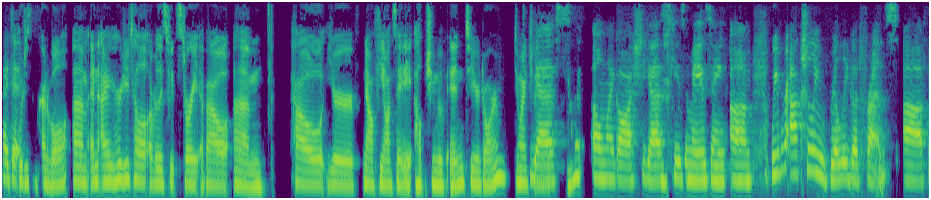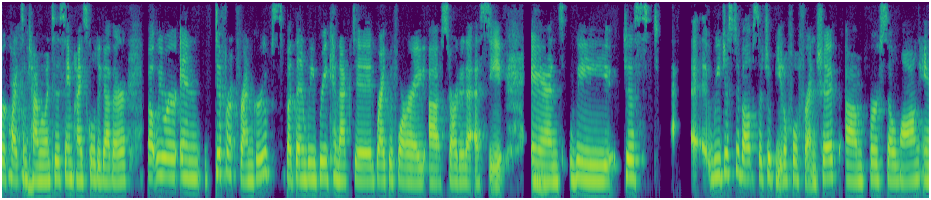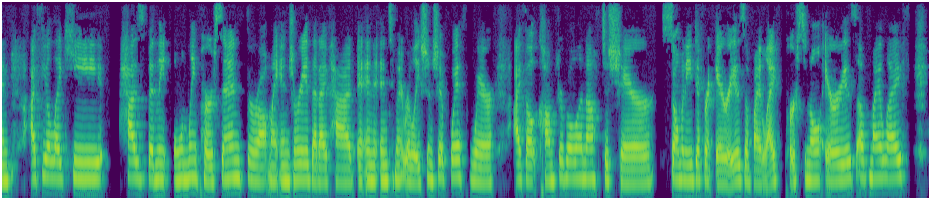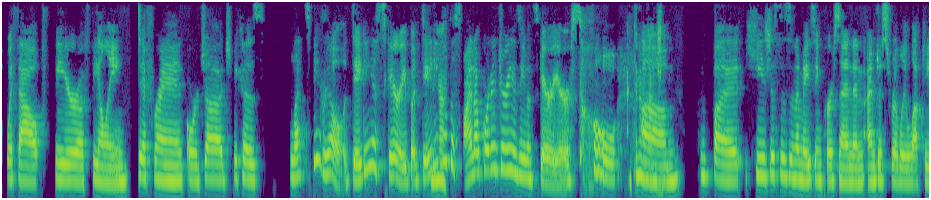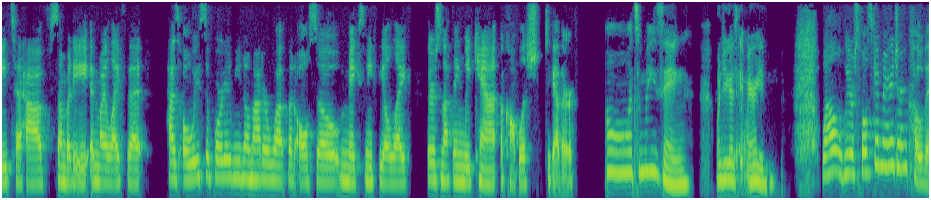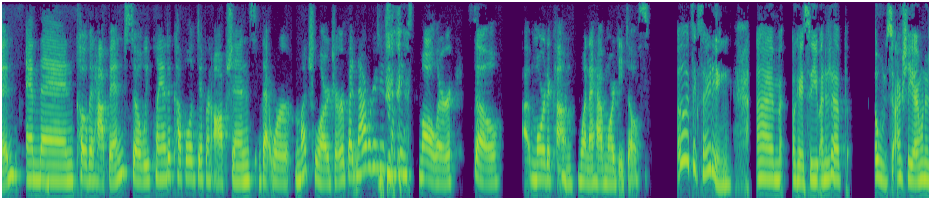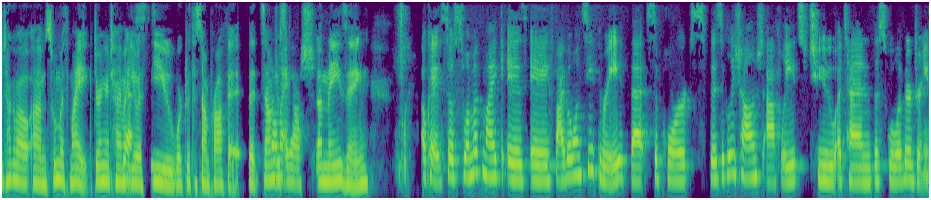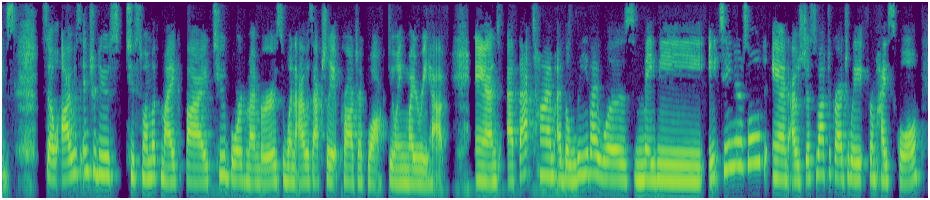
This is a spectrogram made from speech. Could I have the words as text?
I did, which is incredible. Um, and I heard you tell a really sweet story about um, how your now fiance helped you move into your dorm. Do you mind sharing? Yes. Oh my gosh. Yes. He's amazing. Um, we were actually really good friends, uh, for quite some time. We went to the same high school together, but we were in different friend groups, but then we reconnected right before I, uh, started at SC mm. and we just, uh, we just developed such a beautiful friendship um, for so long and i feel like he has been the only person throughout my injury that I've had an intimate relationship with where I felt comfortable enough to share so many different areas of my life, personal areas of my life without fear of feeling different or judged because let's be real, dating is scary, but dating yeah. with a spinal cord injury is even scarier. So, um, but he just is an amazing person and I'm just really lucky to have somebody in my life that has always supported me no matter what, but also makes me feel like there's nothing we can't accomplish together. Oh, that's amazing. When do you guys get married? Well, we were supposed to get married during COVID and then COVID happened. So we planned a couple of different options that were much larger, but now we're going to do something smaller. So uh, more to come when I have more details. Oh, it's exciting. Um, okay. So you ended up Oh, so actually, I want to talk about um, Swim with Mike. During your time yes. at USC, you worked with this nonprofit. That sounds oh my gosh. amazing. Okay, so Swim with Mike is a 501c3 that supports physically challenged athletes to attend the school of their dreams. So I was introduced to Swim with Mike by two board members when I was actually at Project Walk doing my rehab. And at that time, I believe I was maybe 18 years old and I was just about to graduate from high school.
